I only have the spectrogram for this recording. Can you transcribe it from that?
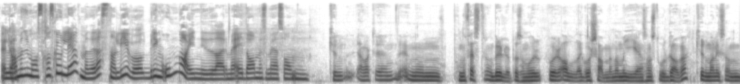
Eller? ja, men du må, han skal jo leve med det resten av livet og bringe unger inn i det der med ei dame som er sånn. Mm. jeg har vært noen, på noen fester og bryllup sånn hvor, hvor alle går sammen om å gi en sånn stor gave. Kunne man liksom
